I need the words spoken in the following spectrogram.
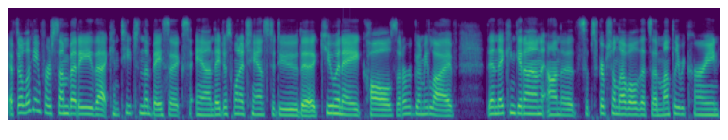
if they're looking for somebody that can teach them the basics and they just want a chance to do the Q&A calls that are going to be live, then they can get on on the subscription level that's a monthly recurring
